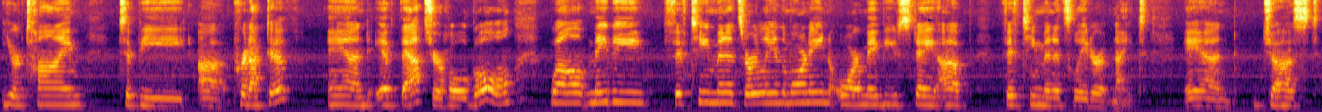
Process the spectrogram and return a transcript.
your time to be uh, productive and if that's your whole goal, well, maybe 15 minutes early in the morning, or maybe you stay up 15 minutes later at night. And just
